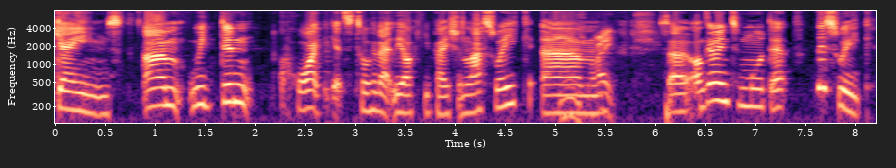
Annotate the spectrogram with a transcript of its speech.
games. Um, we didn't quite get to talk about the occupation last week. Um, right. So I'll go into more depth this week.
